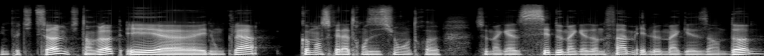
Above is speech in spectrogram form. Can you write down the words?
une petite somme, une petite enveloppe. Et, euh, et donc là, comment se fait la transition entre ce magasin, ces deux magasins de femmes et le magasin d'hommes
